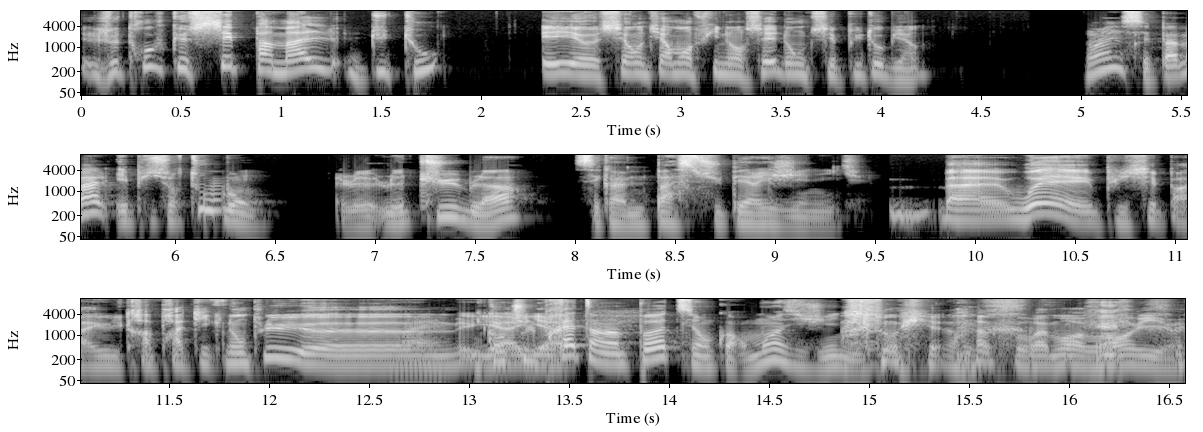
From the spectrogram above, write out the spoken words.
je trouve que c'est pas mal du tout. Et euh, c'est entièrement financé, donc c'est plutôt bien. Ouais, c'est pas mal. Et puis surtout, bon, le tube là, c'est quand même pas super hygiénique. Bah ouais, et puis c'est pas ultra pratique non plus. euh, Ouais. Et quand a- tu le a- prêtes à un pote, c'est encore moins hygiénique. oui, il faut vraiment avoir envie. ouais.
